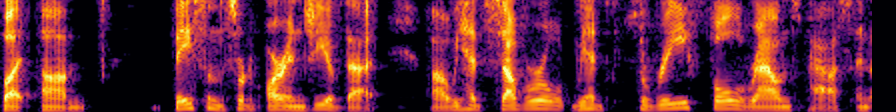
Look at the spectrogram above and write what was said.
But um, based on the sort of RNG of that, uh, we had several, we had three full rounds pass, and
